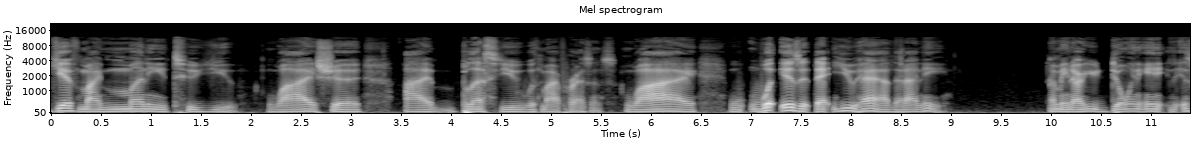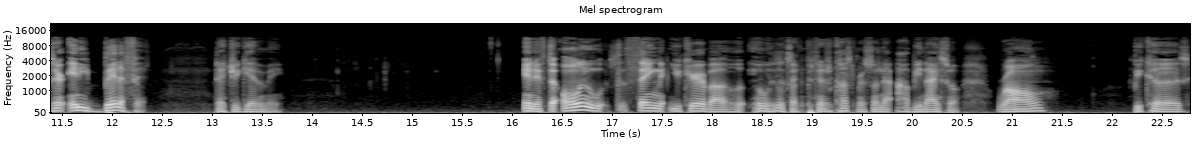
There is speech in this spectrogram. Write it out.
give my money to you? Why should I bless you with my presence? Why? What is it that you have that I need? I mean, are you doing any? Is there any benefit that you're giving me? And if the only thing that you care about, oh, he looks like a potential customer, so now I'll be nice to him. Wrong, because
